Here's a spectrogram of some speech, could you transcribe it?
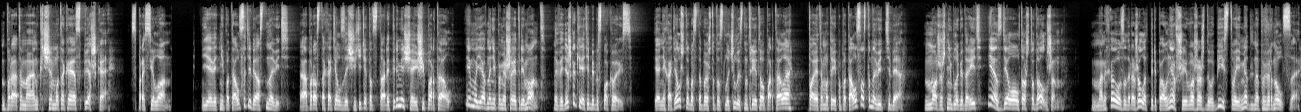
«Брат Мэн, к чему такая спешка?» – спросил он. «Я ведь не пытался тебя остановить, а просто хотел защитить этот старый перемещающий портал. Ему явно не помешает ремонт. Видишь, как я тебе беспокоюсь? Я не хотел, чтобы с тобой что-то случилось внутри этого портала, поэтому ты и попытался остановить тебя. Можешь не благодарить, я сделал то, что должен». Манхау задрожал от переполнявшей его жажды убийства и медленно повернулся.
